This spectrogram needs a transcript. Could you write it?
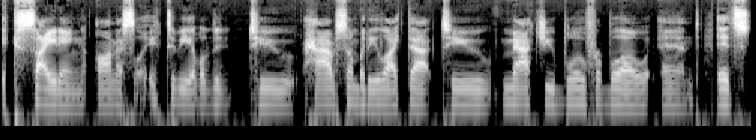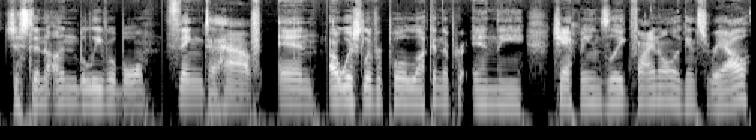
exciting, honestly, to be able to to have somebody like that to match you blow for blow, and it's just an unbelievable thing to have. And I wish Liverpool luck in the in the Champions League final against Real.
